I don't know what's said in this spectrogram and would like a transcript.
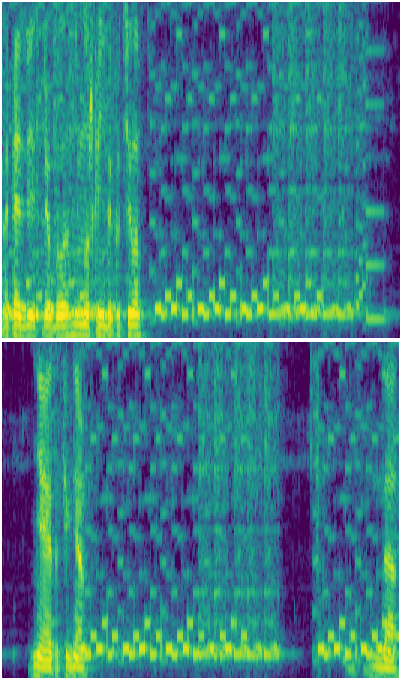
Опять 2 из 3 было, немножко не докрутило. Не, это фигня. Да.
